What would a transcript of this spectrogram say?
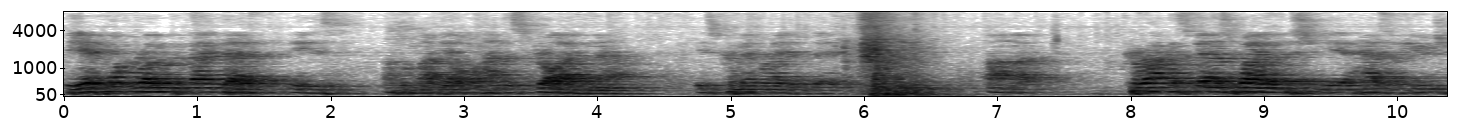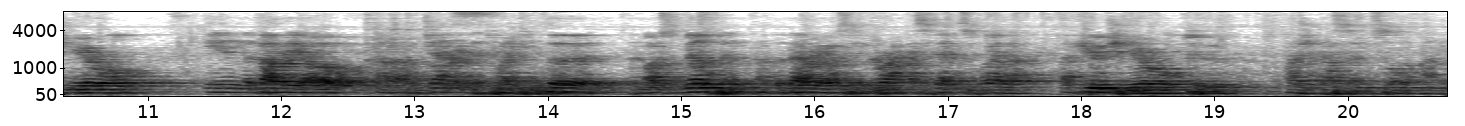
The airport road to Baghdad is Abu Mahdi al-Muhandis Drive now. It's commemorated there. Uh, Caracas, Venezuela this year has a huge mural in the barrio uh, January the 23rd, the most militant of the barrios in Caracas, Venezuela, a huge mural to Haj Qasem Soleimani.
